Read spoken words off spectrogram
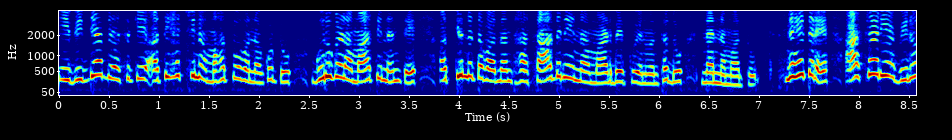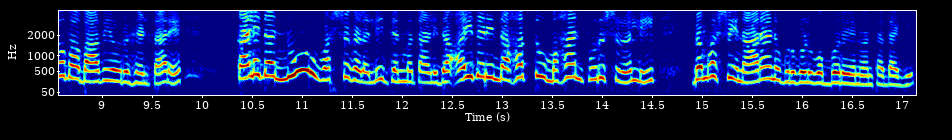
ಈ ವಿದ್ಯಾಭ್ಯಾಸಕ್ಕೆ ಅತಿ ಹೆಚ್ಚಿನ ಮಹತ್ವವನ್ನು ಕೊಟ್ಟು ಗುರುಗಳ ಮಾತಿನಂತೆ ಅತ್ಯುನ್ನತವಾದಂತಹ ಸಾಧನೆಯನ್ನ ಮಾಡಬೇಕು ಎನ್ನುವಂಥದ್ದು ನನ್ನ ಮಾತು. ಸ್ನೇಹಿತರೆ, ಆಚಾರ್ಯ ವಿನೋಬಾ ಭಾವೆಯವರು ಹೇಳ್ತಾರೆ ಕಳೆದ ನೂರು ವರ್ಷಗಳಲ್ಲಿ ಜನ್ಮ ತಾಳಿದ ಐದರಿಂದ ಹತ್ತು ಮಹಾನ್ ಪುರುಷರಲ್ಲಿ ಬ್ರಹ್ಮಶ್ರೀ ನಾರಾಯಣ ಗುರುಗಳು ಒಬ್ಬರು ಎನ್ನುವಂತದ್ದಾಗಿ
